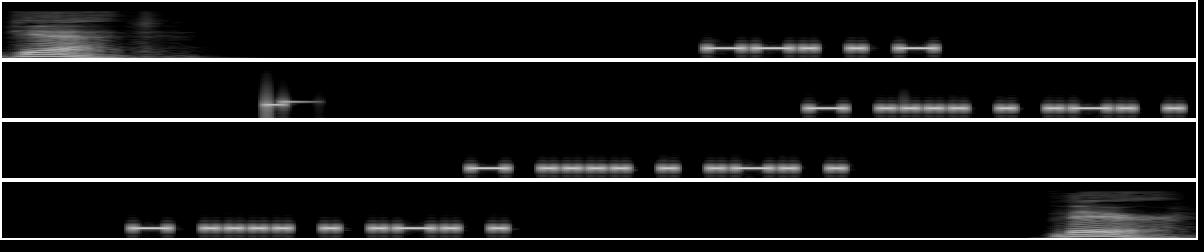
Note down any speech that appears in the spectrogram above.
Get. There.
